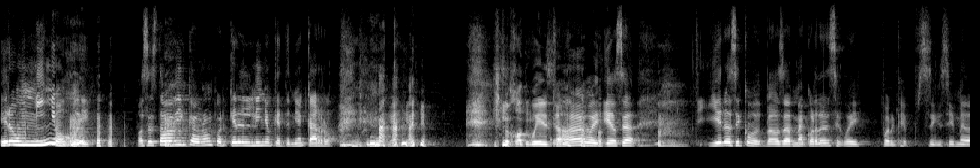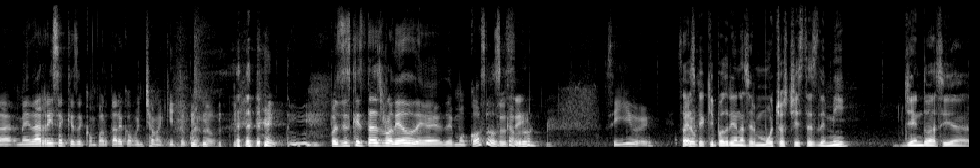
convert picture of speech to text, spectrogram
era un niño, güey. O sea, estaba bien cabrón porque era el niño que tenía carro. Su Hot Wheels, ¿no? Ajá, güey. y, o sea, y era así como, o sea, me acordé de ese güey porque pues, sí, sí me da, me da risa que se comportara como un chamaquito cuando... pues es que estás rodeado de, de mocosos, Pues cabrón. Sí, güey. Sabes Pero, que aquí podrían hacer muchos chistes de mí yendo así a...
